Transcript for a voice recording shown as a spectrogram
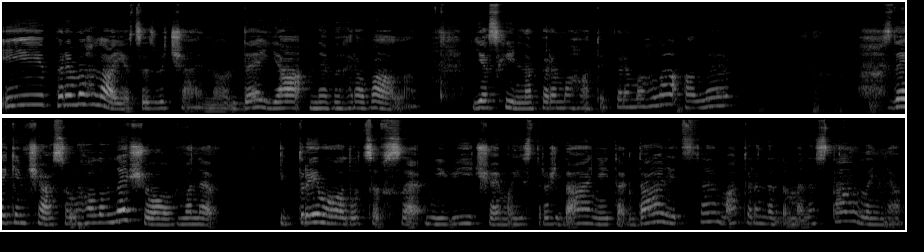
і перемогла я це, звичайно, де я не вигравала. Я схильна перемагати, перемогла, але з деяким часом. Головне, що мене підтримувало це все, мій відчай, мої страждання і так далі, це материне до мене ставлення.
